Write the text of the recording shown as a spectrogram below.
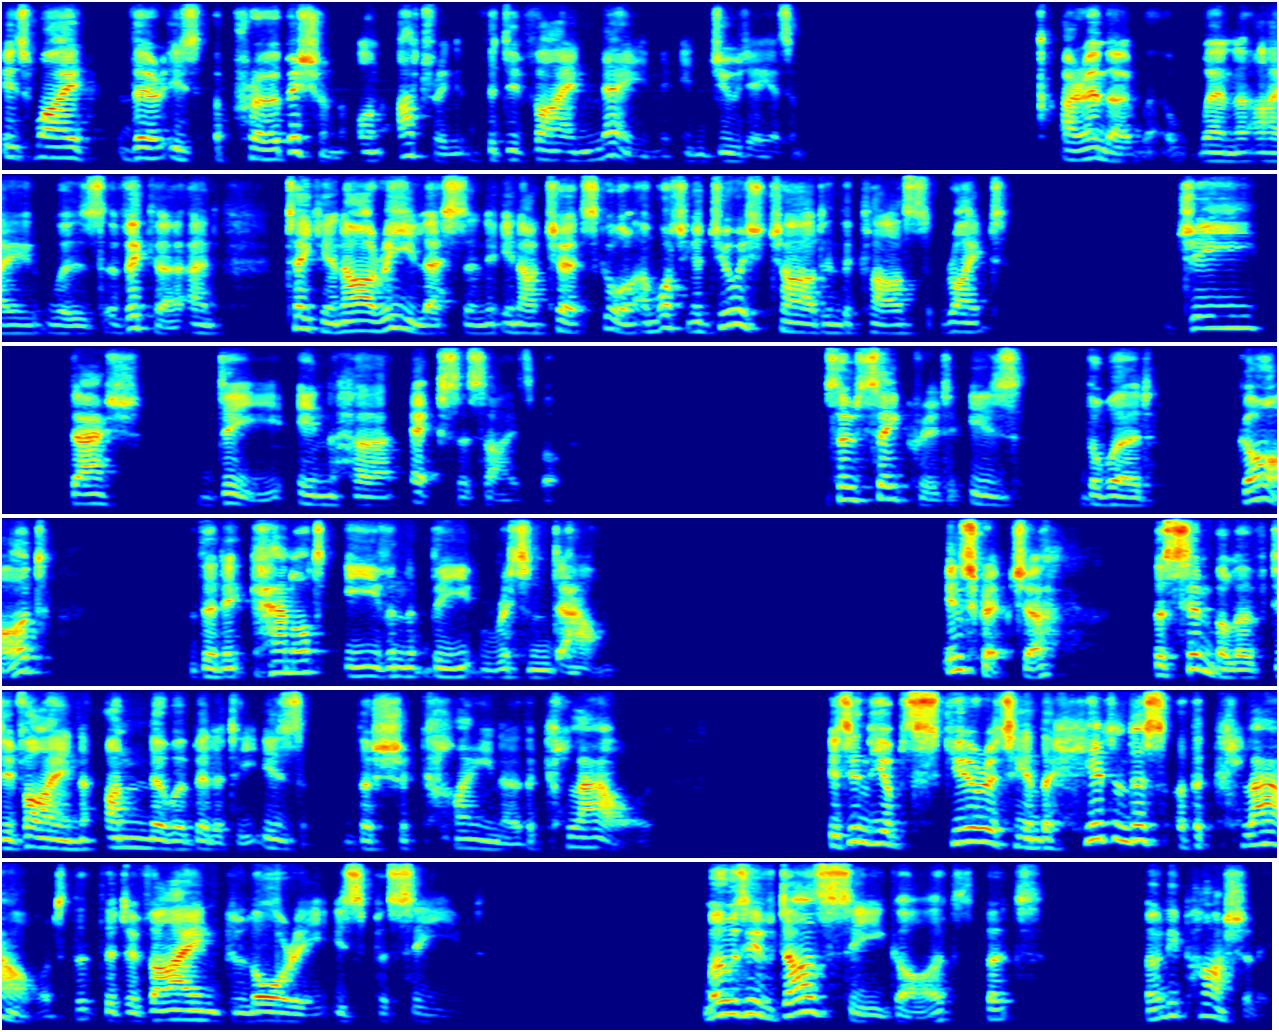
It's why there is a prohibition on uttering the divine name in Judaism. I remember when I was a vicar and taking an RE lesson in our church school and watching a Jewish child in the class write G D in her exercise book. So sacred is the word God that it cannot even be written down. In scripture, the symbol of divine unknowability is the Shekinah, the cloud it's in the obscurity and the hiddenness of the cloud that the divine glory is perceived. Moses does see God, but only partially.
